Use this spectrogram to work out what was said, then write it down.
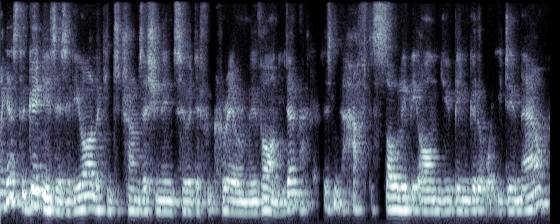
I guess the good news is if you are looking to transition into a different career or move on, you don't it doesn't have to solely be on you being good at what you do now.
